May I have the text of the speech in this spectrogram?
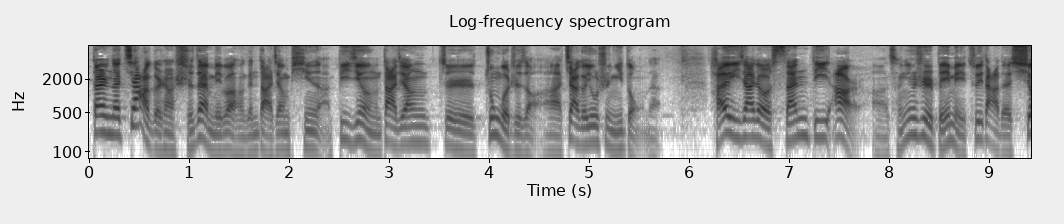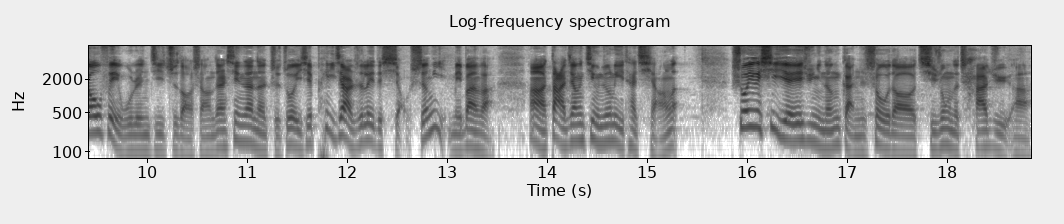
但是呢，价格上实在没办法跟大疆拼啊，毕竟大疆这是中国制造啊，价格优势你懂的。还有一家叫三 D 二啊，曾经是北美最大的消费无人机制造商，但是现在呢，只做一些配件之类的小生意，没办法啊，大疆竞争力太强了。说一个细节，也许你能感受到其中的差距啊。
